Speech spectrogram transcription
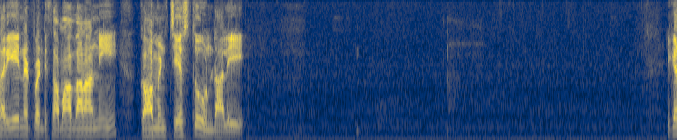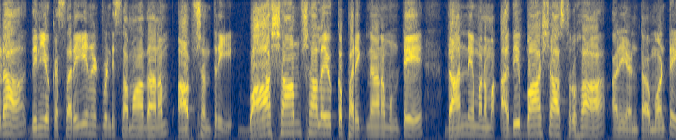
సరి అయినటువంటి సమాధానాన్ని కామెంట్ చేస్తూ ఉండాలి. ఇక్కడ దీని యొక్క సరైనటువంటి సమాధానం ఆప్షన్ త్రీ. భాషాంశాల యొక్క పరిజ్ఞానం ఉంటే దాన్నే మనం అది భాషా సృహ అని అంటాము. అంటే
